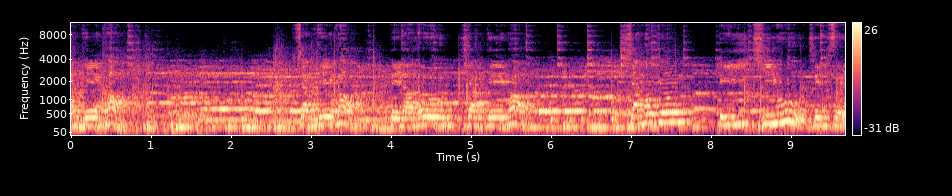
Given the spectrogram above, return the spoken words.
双溪口，双溪口第六号双溪口，双福宫第七户千岁。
